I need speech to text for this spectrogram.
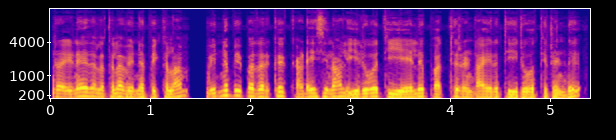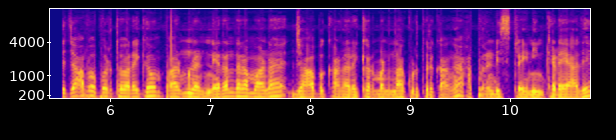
என்ற இணையதளத்தில் விண்ணப்பிக்கலாம். விண்ணப்பிப்பதற்கு கடைசி நாள் இருபத்தி ஏழு பத்து ரெண்டாயிரத்தி இருபத்தி ரெண்டு. இந்த ஜாபை பொறுத்த வரைக்கும் பர்மனன்ட் நிரந்தரமான ஜாபுக்கான ரெக்யர்மெண்ட் தான் கொடுத்துருக்காங்க. அப்ரெண்டிஸ் ட்ரைனிங் கிடையாது.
